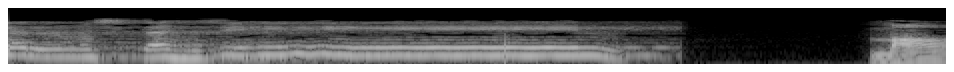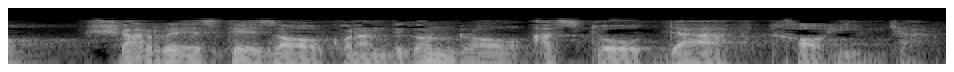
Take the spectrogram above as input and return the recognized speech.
المستهزئین ما شر استهزا کنندگان را از تو دفع خواهیم کرد.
